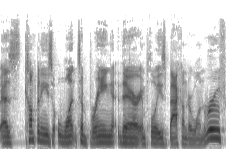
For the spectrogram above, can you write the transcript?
as companies want to bring their employees back under one roof,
